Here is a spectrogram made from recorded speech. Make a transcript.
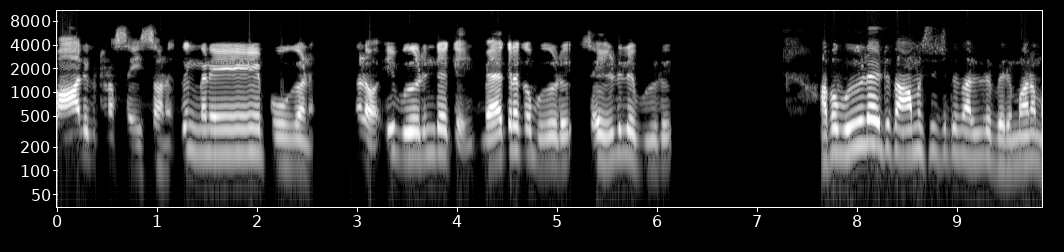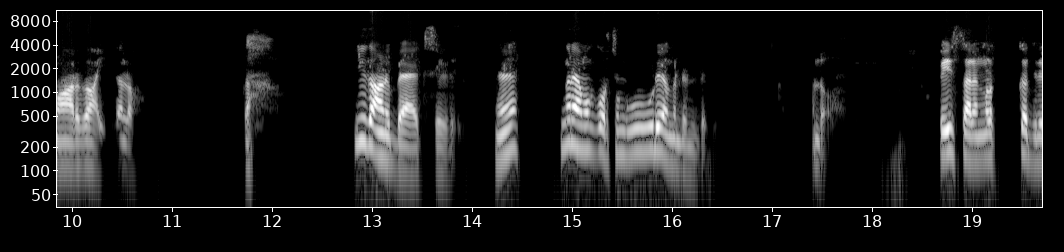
പാൽ കിട്ടുന്ന സൈസാണ് ഇത് ഇങ്ങനെ പോവുകയാണ്. കേട്ടോ ഈ വീടിന്റെ ഒക്കെ ബാക്കിലൊക്കെ വീട് സൈഡിലെ വീട്. അപ്പോൾ വീടായിട്ട് താമസിച്ചിട്ട് നല്ലൊരു വരുമാന മാർഗമായി കണ്ടോ? ഇതാണ് ബാക്ക് സൈഡ് ഏഹ് ഇങ്ങനെ നമുക്ക് കുറച്ചും കൂടി അങ്ങോട്ട് ഉണ്ട്. കണ്ടോ അപ്പൊ ഈ സ്ഥലങ്ങളൊക്കെ ഇതിൽ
